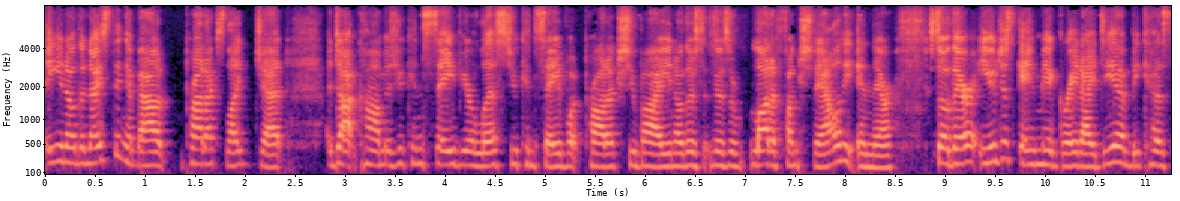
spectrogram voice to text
you know, the nice thing about products like jet.com is you can save your list, you can save what products you buy. You know, there's there's a lot of functionality in there. So there you just gave me a great idea because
